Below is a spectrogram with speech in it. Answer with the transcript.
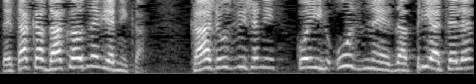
da je takav dakle od nevjernika. Kaže uzvišeni koji ih uzme za prijatelje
